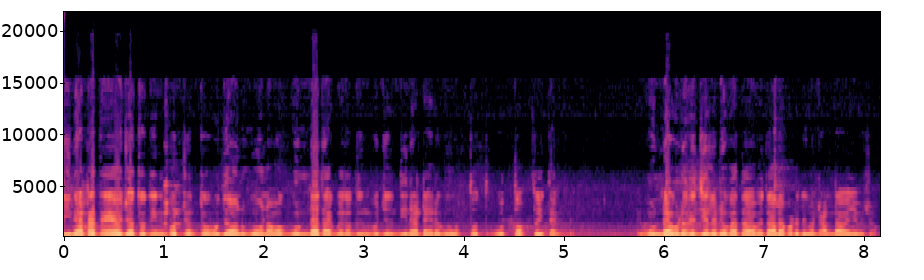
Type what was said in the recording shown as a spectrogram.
দিনাটাতে যতদিন পর্যন্ত উদয়ন গুহ নামক গুন্ডা থাকবে ততদিন পর্যন্ত দিনাটা এরকম উত্তপ্ত উত্তপ্তই থাকবে। গুন্ডাগুলোকে জেলে ঢোকাতে হবে তাহলে পরে দেখবেন ঠান্ডা হয়ে যাবে সব।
